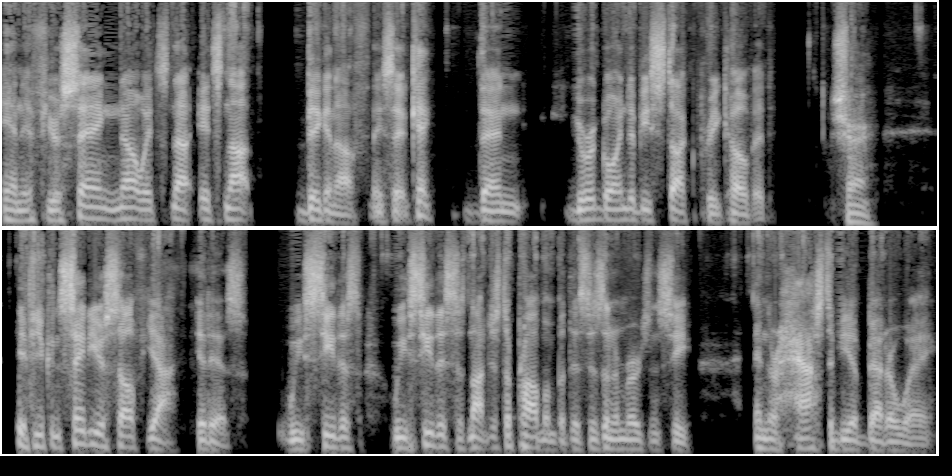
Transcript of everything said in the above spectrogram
And if you're saying no, it's not it's not big enough, they say, okay, then you're going to be stuck pre-COVID. Sure. If you can say to yourself, yeah, it is. We see this, we see this is not just a problem, but this is an emergency, and there has to be a better way.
